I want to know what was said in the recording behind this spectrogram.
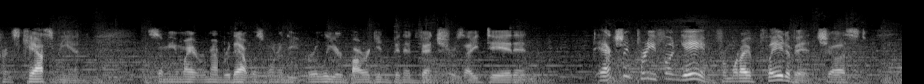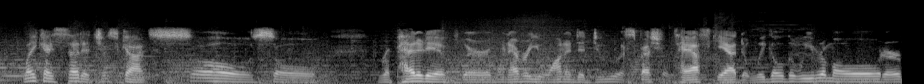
Prince Caspian. Some of you might remember that was one of the earlier bargain bin adventures I did, and actually pretty fun game from what I've played of it. Just like I said, it just got so so repetitive where whenever you wanted to do a special task, you had to wiggle the Wii remote or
